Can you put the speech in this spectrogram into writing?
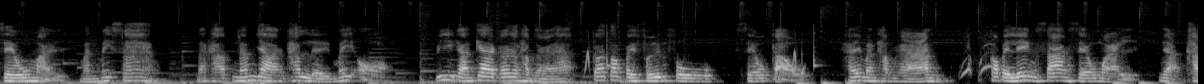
เซลล์ใหม่มันไม่สร้างนะครับ น้ำยางท่านเลยไม่ออก วิธีการแก้ก็จะทำยังไงฮะก็ต้องไปฟื้นฟูเซลล์เก่า ให้มันทำงาน ก็ไปเร่งสร้างเซลล์ใหม่เนี่ยใคร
